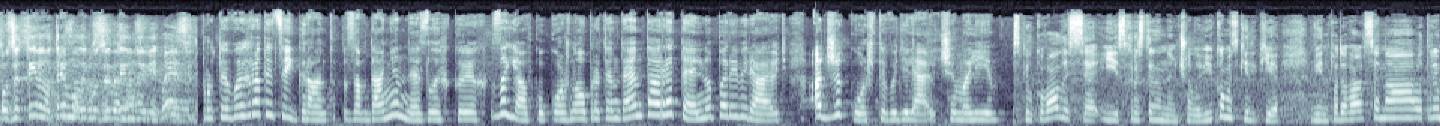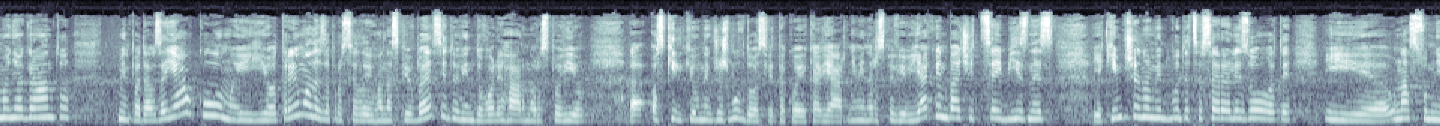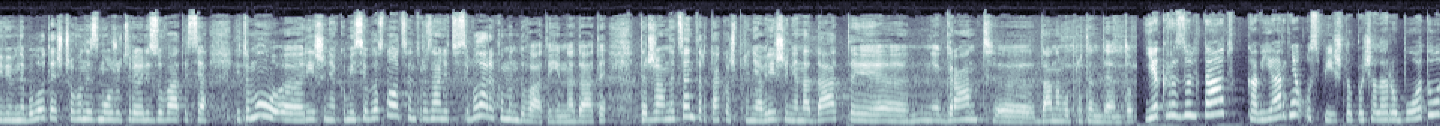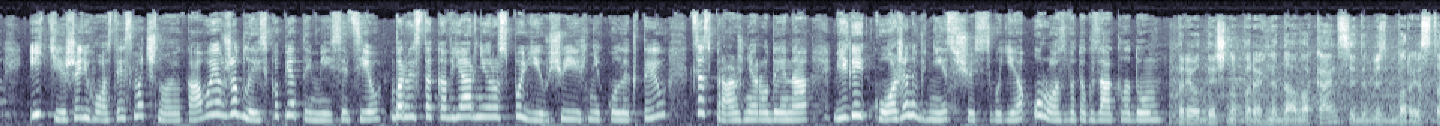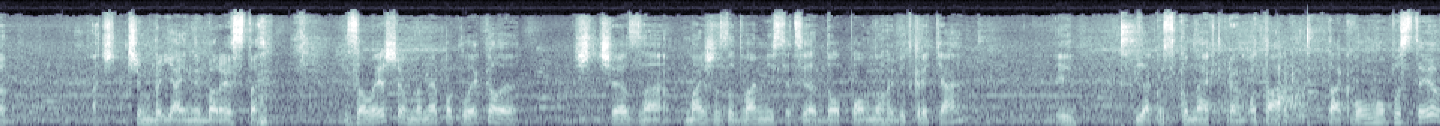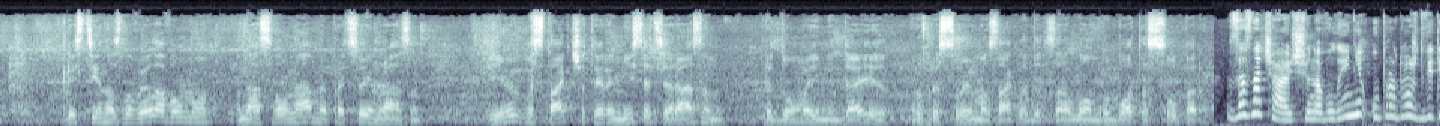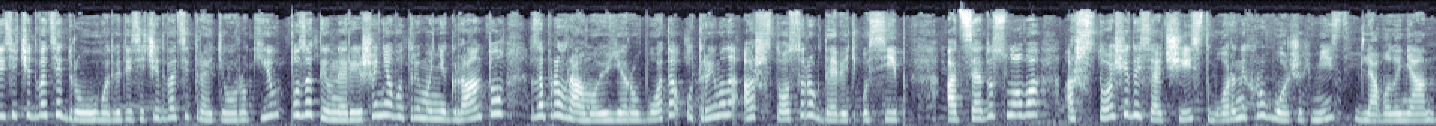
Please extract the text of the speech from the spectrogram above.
позитивно отримали позитивну відповідь. Проте виграти цей грант завдання не з легких. Заявку кожного претендента ретельно перевіряють, адже кошти виділяють чималі. Спілкувалися і з християниним чоловіком, оскільки він подавався на отримання гранту. Він подав заявку, ми її отримали, запросили його на співбесіду. Він доволі гарно розповів, е, оскільки у них вже ж був досвід такої кав'ярні. Він розповів, як він бачить цей бізнес, яким чином він буде це все реалізовувати. І е, у нас сумнівів не було те, що вони зможуть реалізуватися. І тому е, рішення комісії обласного центру зайнятості було рекомендувати їм надати. Державний центр також прийняв рішення надати грант даному претенденту. Як результат, кав'ярня успішно почала роботу і тішить гостей смачною кавою вже близько п'яти місяців. Бариста кав'ярні розповів, що їхній колектив це справжня родина, в якій кожен вніс щось своє у розвиток закладу. Періодично переглядав вакансії, дивлюсь бариста. А чим би я й не бариста? Залишив, мене покликали ще за майже за два місяці до повного відкриття. І якось коннект прям отак. Так, волну пустив. Крістіна зловила волну, у нас волна, ми працюємо разом. І ось так чотири місяці разом придумуємо ідеї, прогресуємо заклади. Загалом робота супер. Зазначають, що на Волині упродовж 2022-2023 років позитивне рішення в отриманні гранту за програмою «Є робота» отримали аж 149 осіб. А це, до слова, аж 166 створених робочих місць для волинян.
